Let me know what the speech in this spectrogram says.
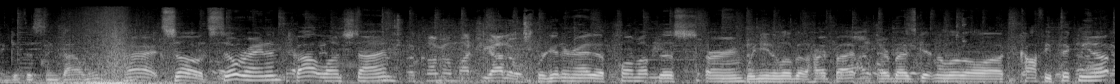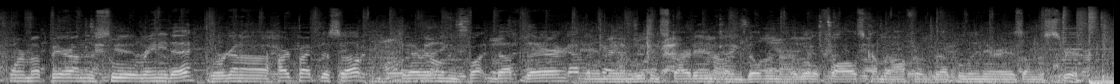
and get this thing dialed in. All right, so it's still raining, about lunchtime. We're getting ready to plumb up this urn. We need a little bit of hard pipe. Everybody's getting a little uh, coffee pick-me-up. Warm up here on this cool rainy day. We're gonna hard pipe this up, get everything buttoned up there, and then we can start in on building our little falls coming off of the pooling areas on the sphere.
